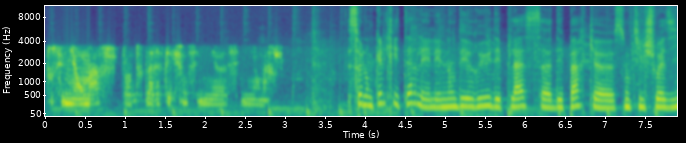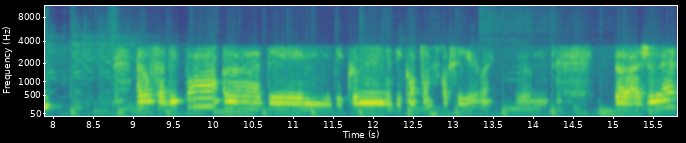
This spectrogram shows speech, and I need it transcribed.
tout s'est mis en marche, toute la réflexion s'est mis, s'est mis en marche. Selon quels critères les, noms des rues, des places, euh, des parcs euh, sont-ils choisis? Alors ça dépend euh, des, communes et des cantons. Je crois que c'est à Genève,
